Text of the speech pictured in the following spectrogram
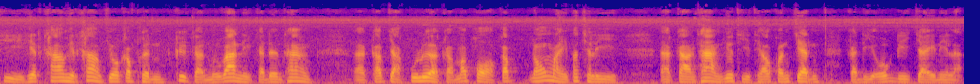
ที่เฮ็ดข้าวเฮ็ดข้าวเกี่ยวกับเพิ่นคือการมือบ้านนี่ก็เดินทางกลับจากผู้เลือกกลับมาพอกับน้องใหม่พัชรีกลางทางอยู่ที่แถวขอนแก่นก็ดีอกดีใจนี่แหละ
